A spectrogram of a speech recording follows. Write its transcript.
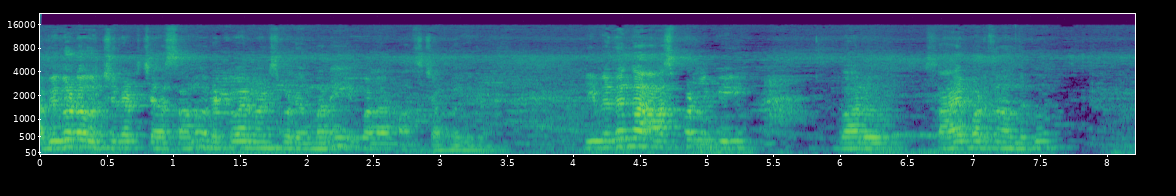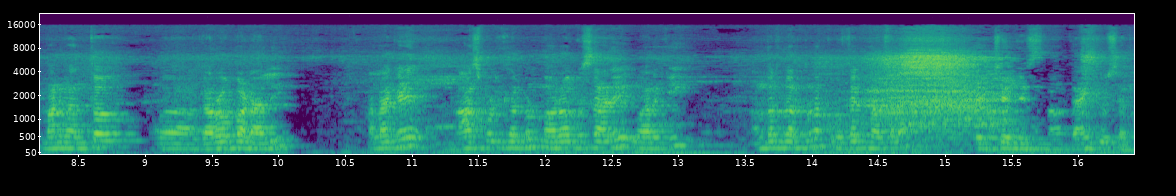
అవి కూడా వచ్చేటట్టు చేస్తాను రిక్వైర్మెంట్స్ కూడా ఇవ్వమని ఇవాళ మాకు చెప్పడం జరిగింది. ఈ విధంగా హాస్పిటల్కి వారు సహాయపడుతున్నందుకు మనం ఎంతో గర్వపడాలి. అలాగే హాస్పిటల్ తరఫున మరొకసారి వారికి అందరి తరఫున కృతజ్ఞతలు చెల్లిస్తున్నాం థ్యాంక్ యూ సార్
